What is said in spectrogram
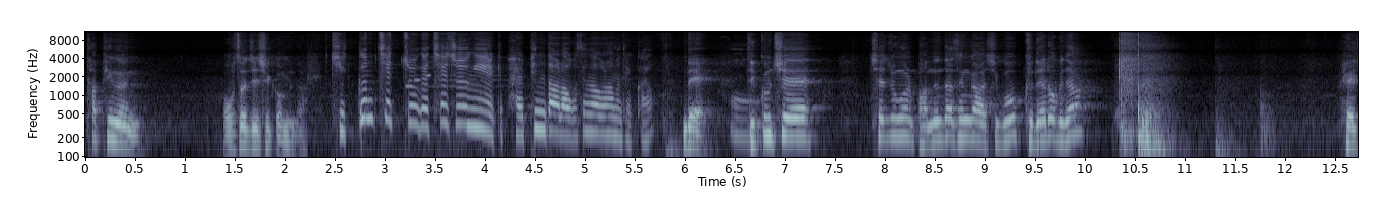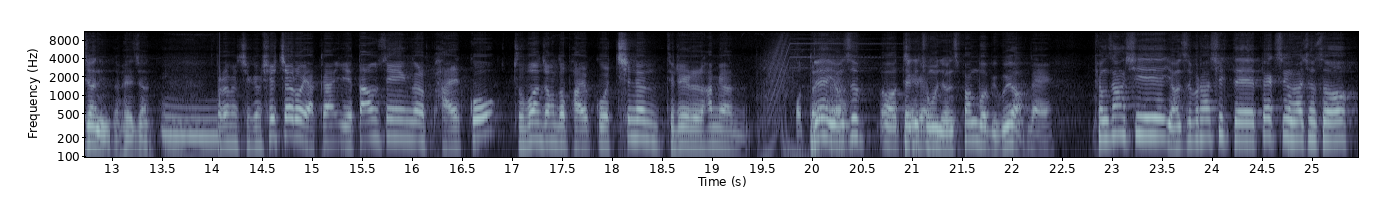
타핑은 없어지실 겁니다. 뒤꿈치 쪽에 체중이 이렇게 밟힌다라고 생각을 하면 될까요? 네, 어. 뒤꿈치에 체중을 밟는다 생각하시고 그대로 그냥 회전입니다. 회전. 음. 그러면 지금 실제로 약간 이 다운스윙을 밟고 두 번 정도 밟고 치는 드릴을 하면 어떨까요? 네, 연습 어, 되게 지금- 좋은 연습 방법이고요. 네. 평상시 연습을 하실 때 백스윙 하셔서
